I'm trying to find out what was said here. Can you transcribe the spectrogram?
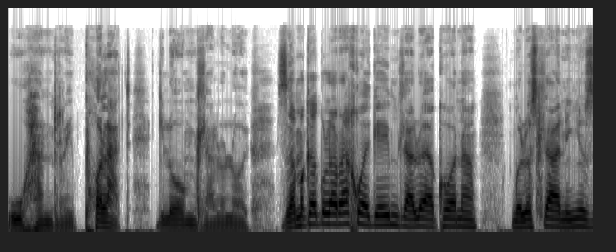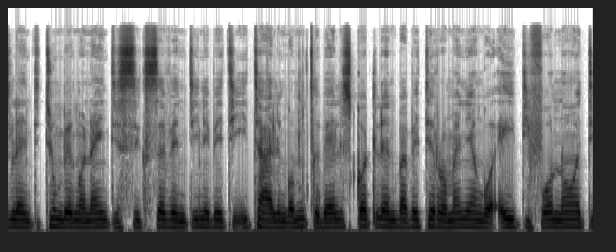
u100 Pollard kilo mdlalo loyo. Zikamakakula ragwe ke imidlalo yakhona ngolosihlanu New Zealand ithumbe ngo96 17 bethi Italy ngomgcibelo Scotland babethi Romania ngo84 not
